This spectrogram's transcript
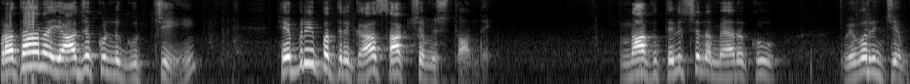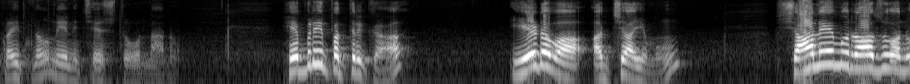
ప్రధాన యాజకుడిని గుర్చి హెబ్రీ పత్రిక సాక్ష్యమిస్తోంది. నాకు తెలిసిన మేరకు వివరించే ప్రయత్నం నేను చేస్తూ ఉన్నాను. హెబ్రీ పత్రిక ఏడవ అధ్యాయము షాలేము రాజు అను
